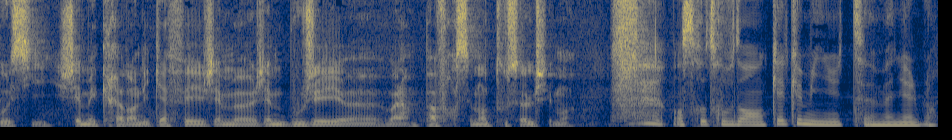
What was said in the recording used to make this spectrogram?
aussi. J'aime écrire dans les cafés, j'aime j'aime bouger. Euh, voilà, pas forcément tout seul chez moi. On se retrouve dans quelques minutes, Manuel Blanc.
